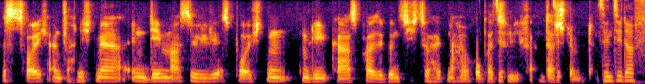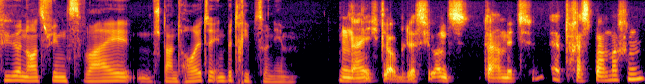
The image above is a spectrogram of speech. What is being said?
das Zeug einfach nicht mehr in dem Maße, wie wir es bräuchten, um die Gaspreise günstig zu halten, nach Europa zu liefern. Das stimmt. Sind Sie dafür, Nord Stream 2 Stand heute in Betrieb zu nehmen? Nein, ich glaube, dass wir uns damit erpressbar machen.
